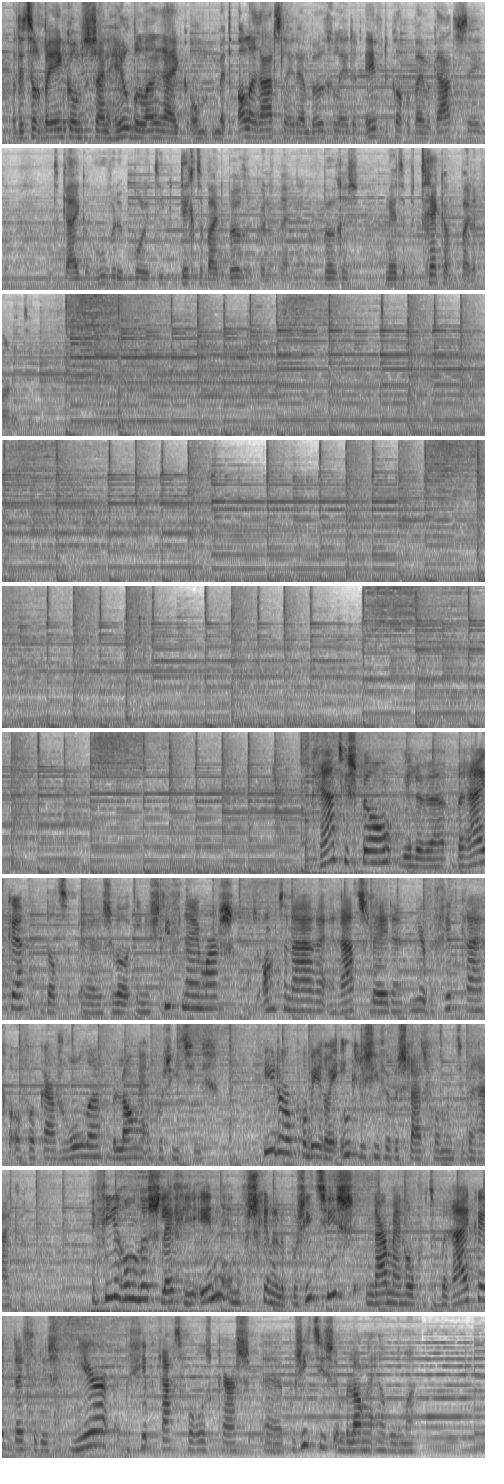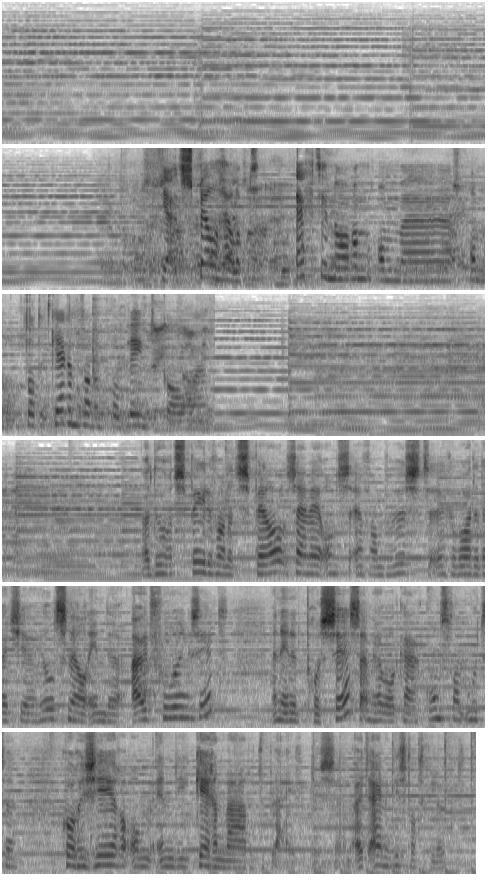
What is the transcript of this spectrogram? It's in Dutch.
Want dit soort bijeenkomsten zijn heel belangrijk om met alle raadsleden en burgerleden even de kappen bij elkaar te steken. Om te kijken hoe we de politiek dichter bij de burger kunnen brengen. En of burgers meer te betrekken bij de politiek. Creatiespel willen we bereiken dat uh, zowel initiatiefnemers als ambtenaren en raadsleden meer begrip krijgen over elkaars rollen, belangen en posities. Hierdoor proberen we inclusieve besluitvorming te bereiken. In vier rondes leef je je in in de verschillende posities en daarmee hopen we te bereiken dat je dus meer begrip krijgt voor elkaars uh, posities en belangen en rollen. Ja, het spel helpt echt enorm om, uh, om tot de kern van een probleem te komen. Door het spelen van het spel zijn wij ons ervan bewust geworden dat je heel snel in de uitvoering zit en in het proces. En we hebben elkaar constant moeten corrigeren om in die kernwaarden te blijven. Dus uh, uiteindelijk is dat gelukt.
